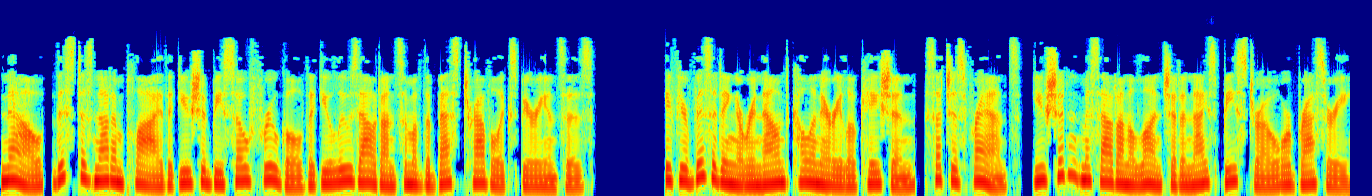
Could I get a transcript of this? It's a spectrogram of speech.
Now, this does not imply that you should be so frugal that you lose out on some of the best travel experiences. If you're visiting a renowned culinary location, such as France, you shouldn't miss out on a lunch at a nice bistro or brasserie.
